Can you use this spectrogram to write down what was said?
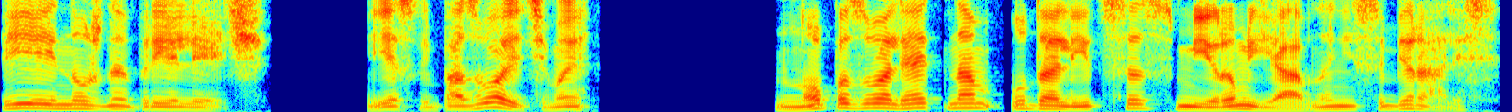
и ей нужно прилечь. Если позволите, мы...» Но позволять нам удалиться с миром явно не собирались.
